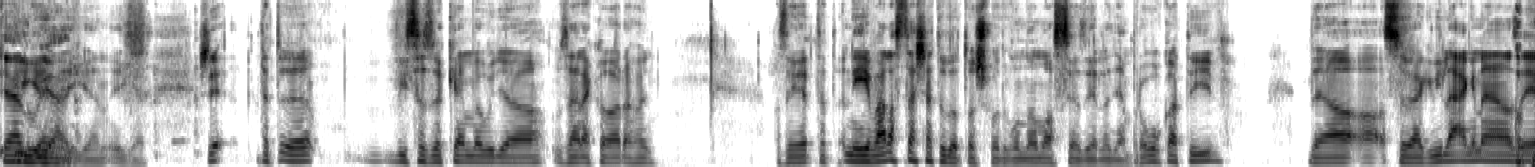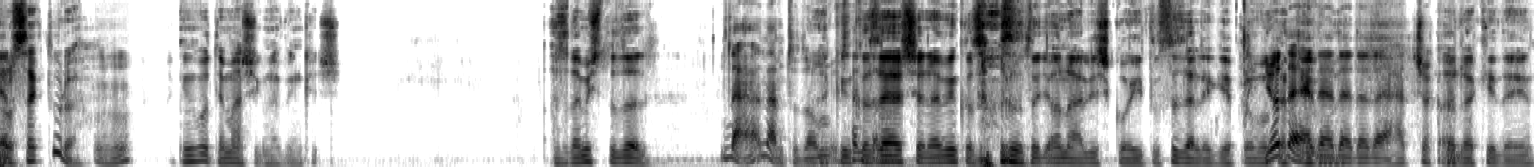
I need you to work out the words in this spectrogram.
Kell új igen, ágy. igen, igen. És tehát ö, visszazökkenve ugye a zenekarra, hogy azért tehát a névválasztásnál tudatos volt, gondolom azt, hogy azért legyen provokatív, de a, a szövegvilágnál A azért... Proszektura? Uh-huh. Nekünk volt egy másik nevünk is. Azt nem is tudod? Ne, nem tudom. Nekünk az szerintem- első nevünk az az volt, hogy anális koitus, az eléggé Ja, provokatív. de, de, volt de, de, de, hát csak... hogy- Annak idején.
